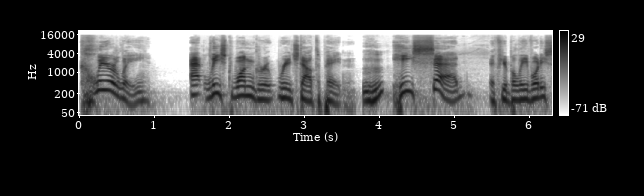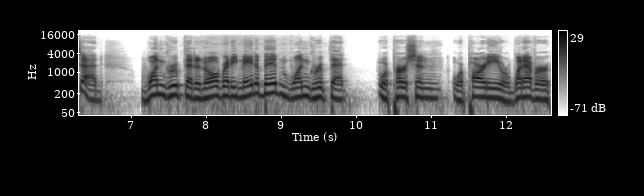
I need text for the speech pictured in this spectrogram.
Clearly, at least one group reached out to Payton. Mm-hmm. He said, if you believe what he said, one group that had already made a bid and one group that, or person or party or whatever,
